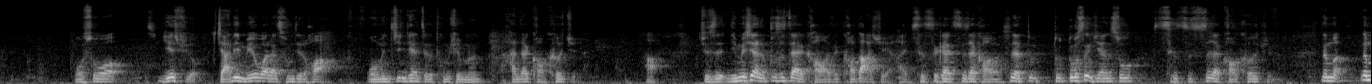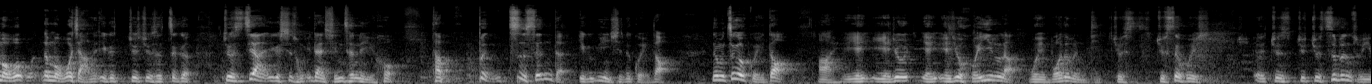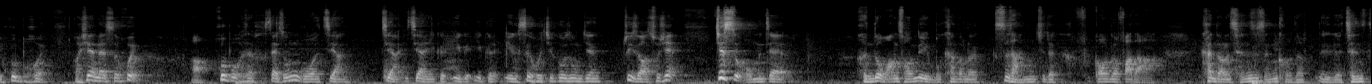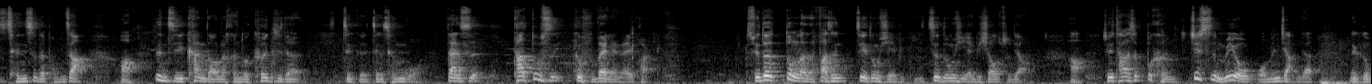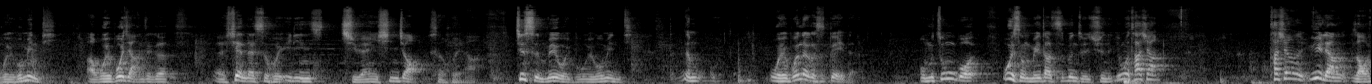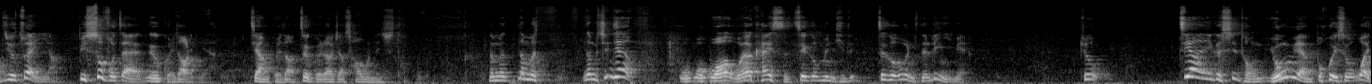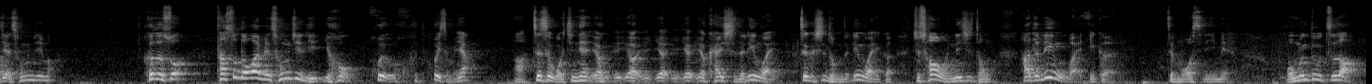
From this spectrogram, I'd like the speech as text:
我说，也许假定没有外来冲击的话，我们今天这个同学们还在考科举呢，啊，就是你们现在不是在考考大学啊，是是在是在考是在读读读圣贤书，是是是在考科举。那么，那么我那么我讲的一个就就是这个就是这样一个系统一旦形成了以后，它本自身的一个运行的轨道，那么这个轨道啊，也也就也也就回应了韦伯的问题，就是就社会，呃，就是就就资本主义会不会啊现代社会。啊，会不会在在中国这样这样这样一个一个一个一个社会结构中间最早出现？即使我们在很多王朝内部看到了市场经济的高度发达，看到了城市人口的那个城城市的膨胀啊，甚至于看到了很多科技的这个这个成果，但是它都是跟腐败连在一块儿。随着动乱的发生，这东西也这东西也被消除掉了啊，所以它是不可能，即使没有我们讲的那个韦伯命题啊，韦伯讲这个。呃，现代社会一定起源于新教社会啊，即使没有韦伯韦伯命题，那么韦伯那个是对的。我们中国为什么没到资本主义去呢？因为他想它像月亮绕地球转一样，被束缚在那个轨道里面，这样轨道，这个轨道叫超稳定系统。那么，那么，那么今天我我我我要开始这个问题的这个问题的另一面，就这样一个系统永远不会受外界冲击吗？或者说？它受到外面冲击力以后会会会怎么样啊？这是我今天要要要要要开始的另外这个系统的另外一个就超稳定系统它的另外一个这模式里面，我们都知道，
